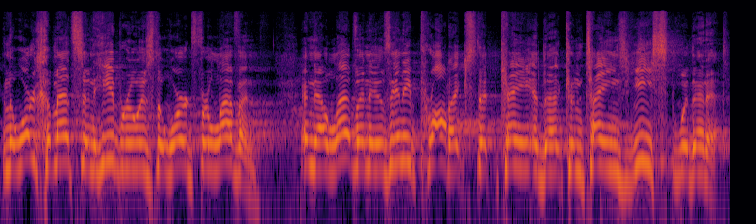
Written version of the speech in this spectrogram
And the word chametz in Hebrew is the word for leaven. And now leaven is any products that, that contains yeast within it.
